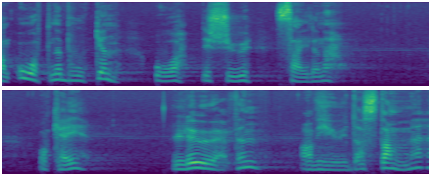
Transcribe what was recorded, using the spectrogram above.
kan åpne boken og de sju seilene. Ok, løven av Judas stamme,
